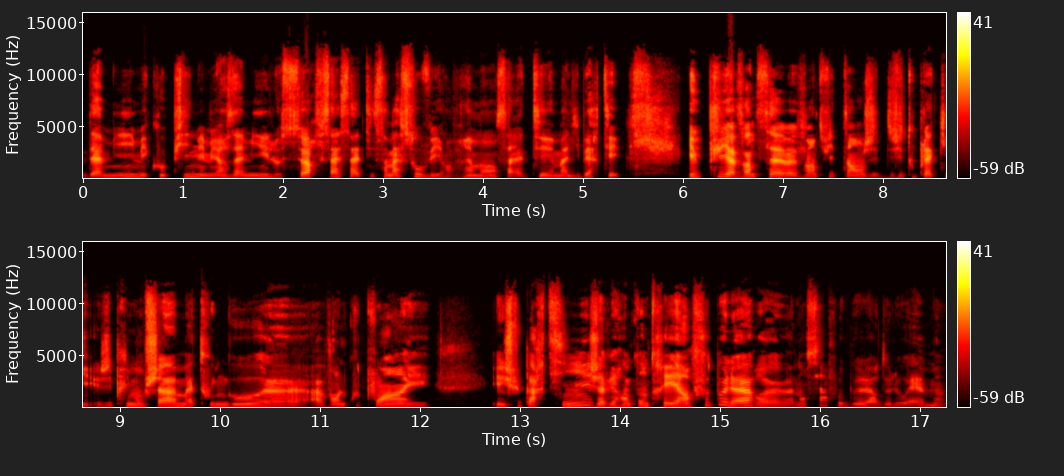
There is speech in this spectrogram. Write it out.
d'amis, mes copines, mes meilleures amies. Le surf, ça, ça m'a sauvée, hein, vraiment, ça a été ma liberté. Et puis à 28 ans, j'ai tout plaqué. J'ai pris mon chat, ma Twingo, euh, avant le coup de poing et, et je suis partie. J'avais rencontré un footballeur, euh, un ancien footballeur de l'OM.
